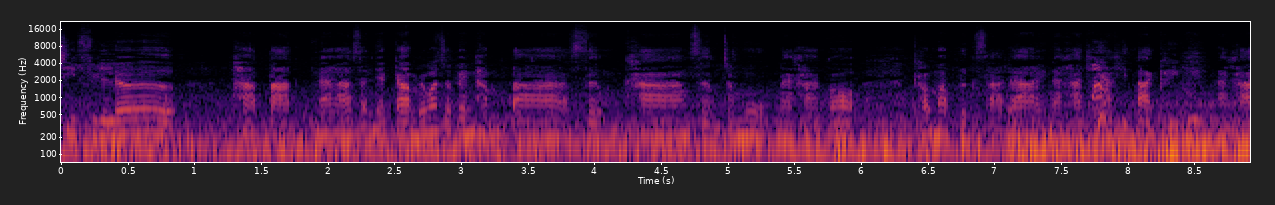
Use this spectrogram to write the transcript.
ฉีดฟิลเลอร์ ผ่าตัดนะคะสัญญกรรมไม่ว่าจะเป็นทำตาเสริมคาง เสริมจมูกนะคะ ก็เข้ามาปรึกษาได้นะคะ ที่อาทิตาคลินิกนะคะ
